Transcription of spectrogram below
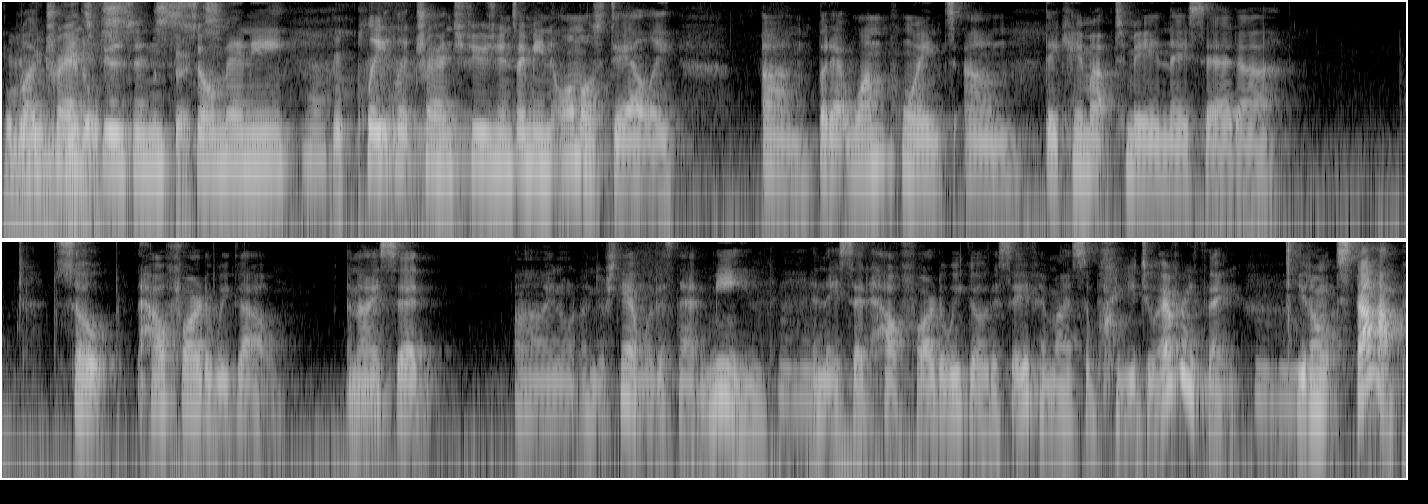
So blood many needle transfusions, sticks. so many platelet transfusions. I mean, almost daily. Um, but at one point, um, they came up to me and they said, uh, "So, how far do we go?" And I said, uh, "I don't understand. What does that mean?" And they said, "How far do we go to save him?" I said, "Well, you do everything. You don't stop.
